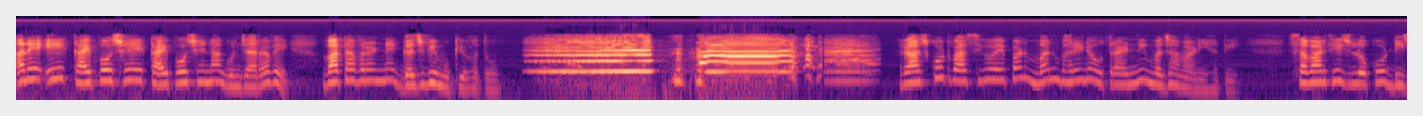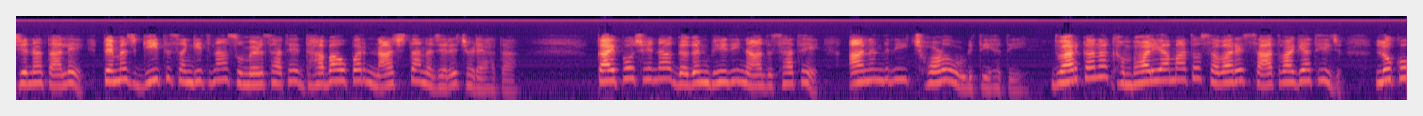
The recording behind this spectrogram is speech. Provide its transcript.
અને એ કાયપો છે કાયપો છે ના ગુંજારવે વાતાવરણને ગજવી મૂક્યું હતું. રાજકોટવાસીઓએ પણ મન ભરીને ઉત્તરાયણની મજા માણી હતી. સવારથી જ લોકો ડીજેના તાલે તેમજ ગીત સંગીતના સુમેળ સાથે ધાબા ઉપર નાચતા નજરે ચડ્યા હતા. કાયપોછેના ગગનભેદી નાદ સાથે આનંદની છોળો ઉડતી હતી. દ્વારકાના ખંભાળિયામાં તો સવારે સાત વાગ્યાથી જ લોકો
